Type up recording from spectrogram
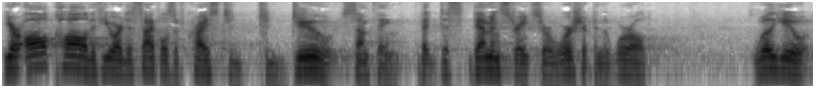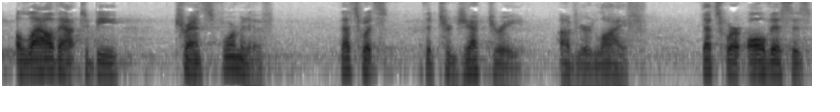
You're all called, if you are disciples of Christ, to, to do something that dis- demonstrates your worship in the world. Will you allow that to be transformative? That's what's the trajectory of your life. That's where all this is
